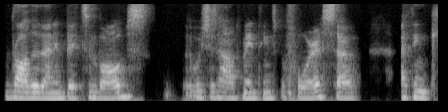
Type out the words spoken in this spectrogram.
rather than in bits and bobs, which is how I've made things before. So I think,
